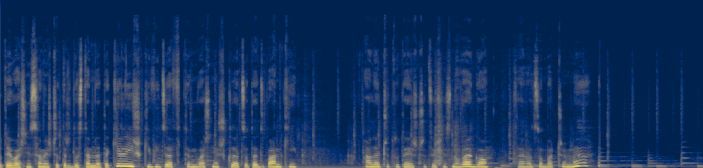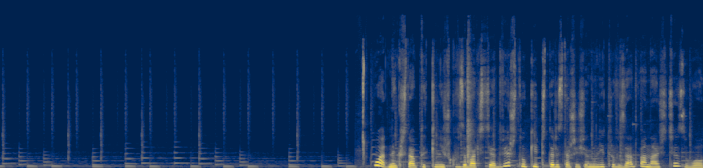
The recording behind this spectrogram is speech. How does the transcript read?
Tutaj właśnie są jeszcze też dostępne te kieliszki, widzę w tym właśnie szkle, co te dzbanki. Ale czy tutaj jeszcze coś jest nowego? Zaraz zobaczymy. Ładny kształt tych kieliszków. Zobaczcie, dwie sztuki, 460 ml za 12 zł.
